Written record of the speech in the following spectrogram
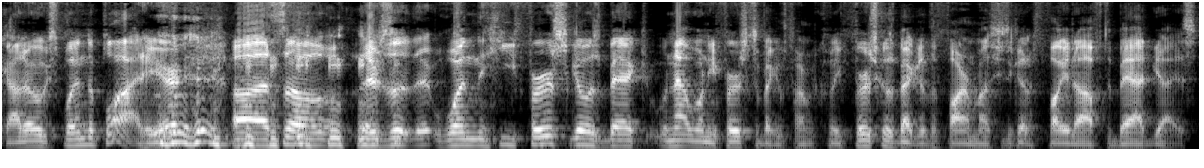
got to explain the plot here. Uh, so there's a when he first goes back, well, not when he first goes back to the farm. When he first goes back to the farmhouse, he's got to fight off the bad guys.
